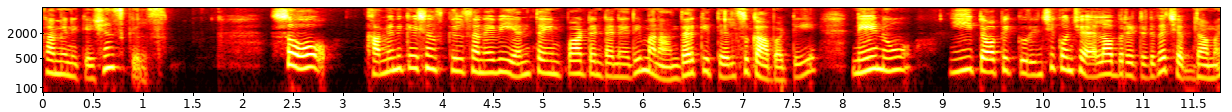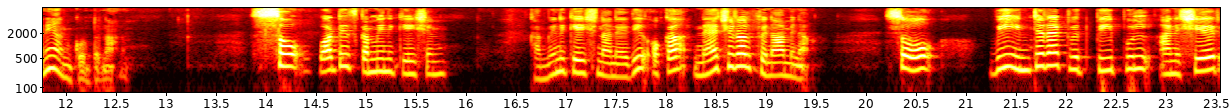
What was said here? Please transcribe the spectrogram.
communication skills so communication skills అనేవి ఎంత ఇంపార్టెంట్ అనేది మన అందరికీ తెలుసు కాబట్టి నేను ఈ టాపిక్ గురించి కొంచెం ఎలాబొరేటెడ్గా చెప్దామని అనుకుంటున్నాను. So what is communication communication అనేది ఒక natural phenomena so we interact with people and share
